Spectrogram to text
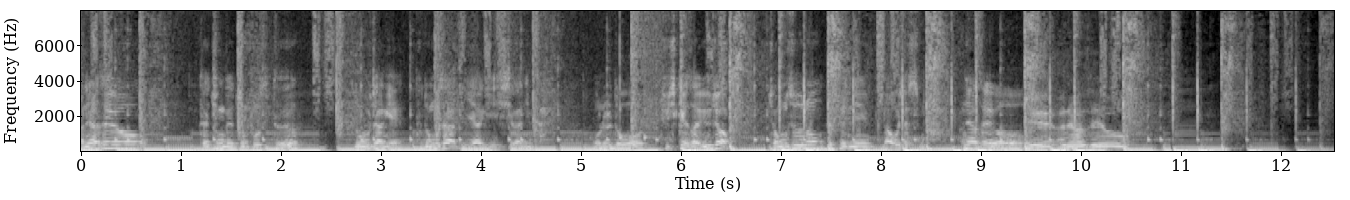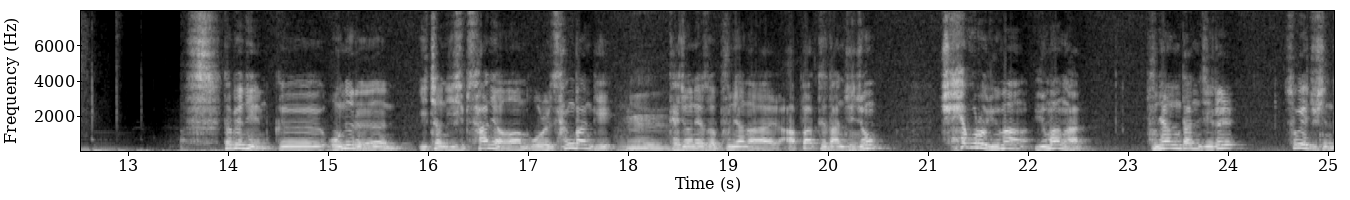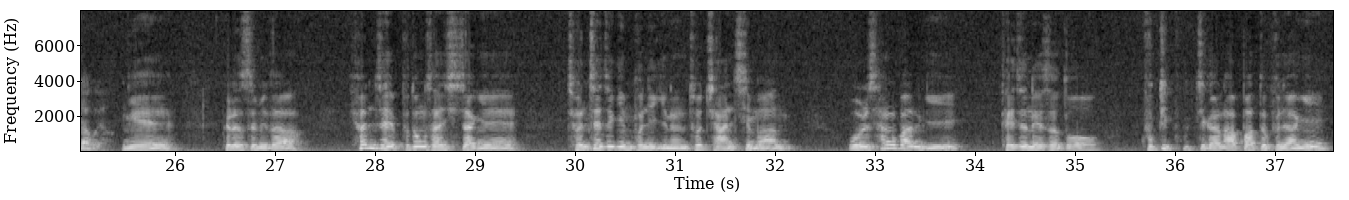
안녕하세요. 대충대충 포스트 노부장의 부동산 이야기 시간입니다. 오늘도 주식회사 유정 정순웅 대표님 나오셨습니다. 안녕하세요. 예, 안녕하세요. 대표님, 그 오늘은 2024년 올 상반기 예. 대전에서 분양할 아파트 단지 중 최고로 유망, 유망한 분양 단지를 소개해 주신다고요. 예, 그렇습니다. 현재 부동산 시장의 전체적인 분위기는 좋지 않지만 올 상반기 대전에서도 굵직굵직한 아파트 분양이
